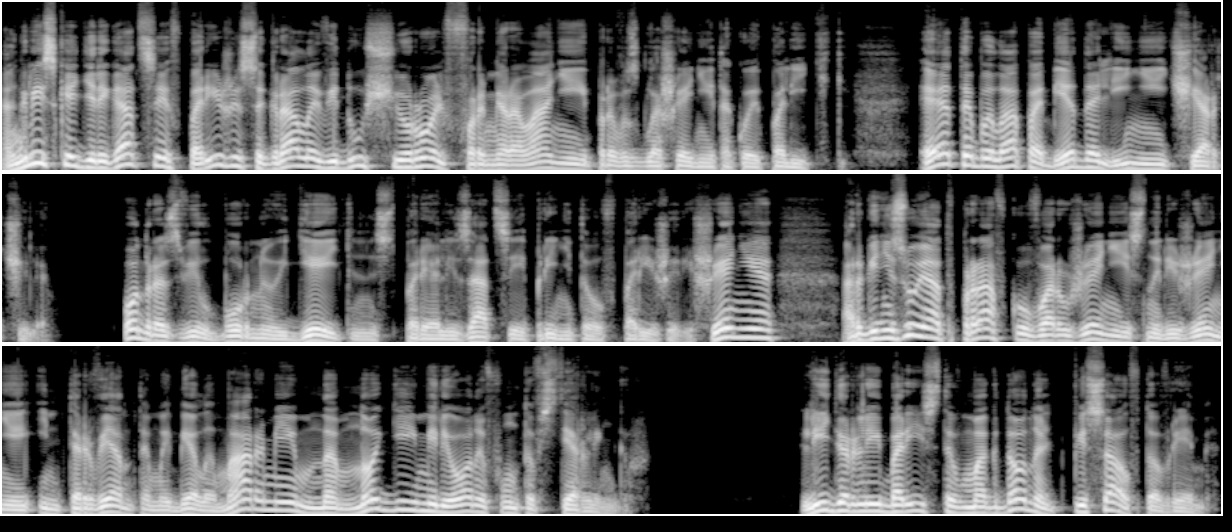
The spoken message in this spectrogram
Английская делегация в Париже сыграла ведущую роль в формировании и провозглашении такой политики. Это была победа линии Черчилля. Он развил бурную деятельность по реализации принятого в Париже решения, организуя отправку вооружений и снаряжения интервентам и белым армиям на многие миллионы фунтов стерлингов. Лидер лейбористов Макдональд писал в то время,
